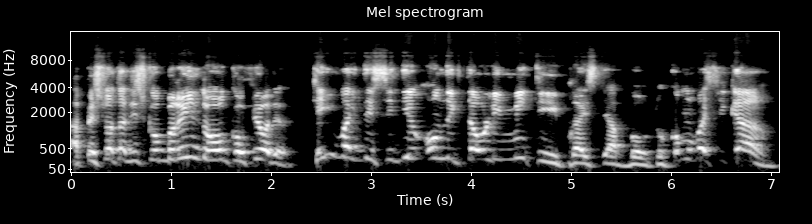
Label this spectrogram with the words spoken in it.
a pessoa está descobrindo o confio quem vai decidir onde está o limite para este aborto? Como vai ficar?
